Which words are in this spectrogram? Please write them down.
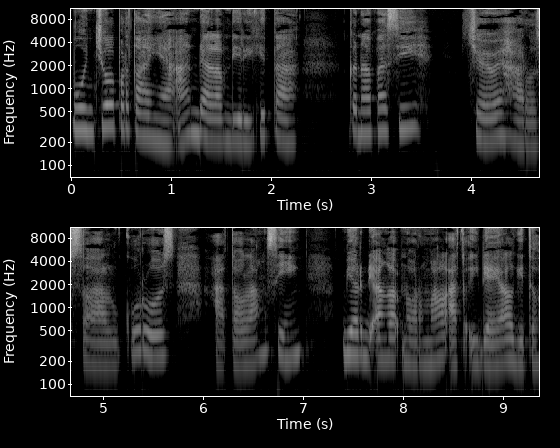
muncul pertanyaan dalam diri kita, kenapa sih cewek harus selalu kurus atau langsing biar dianggap normal atau ideal gitu?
